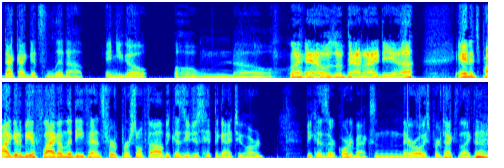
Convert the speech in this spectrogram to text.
that guy gets lit up, and you go, "Oh no, that was a bad idea." And it's probably going to be a flag on the defense for personal foul because he just hit the guy too hard. Because they're quarterbacks and they're always protected like that.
